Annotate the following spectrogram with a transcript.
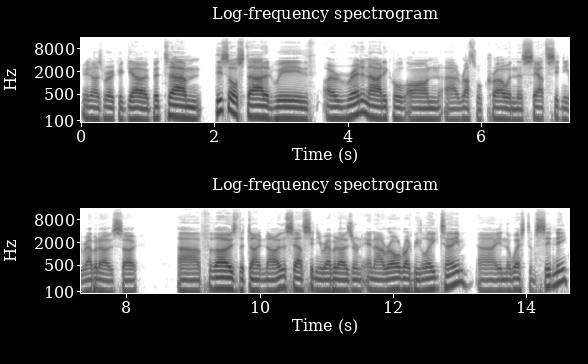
who knows where it could go. But um, this all started with I read an article on uh, Russell Crowe and the South Sydney Rabbitohs. So. Uh, for those that don't know, the South Sydney Rabbitohs are an NRL rugby league team uh, in the west of Sydney.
